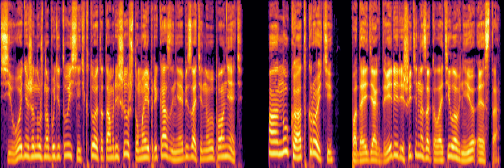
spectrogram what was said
Сегодня же нужно будет выяснить, кто это там решил, что мои приказы не обязательно выполнять. А ну-ка, откройте. Подойдя к двери, решительно заколотила в нее Эста.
